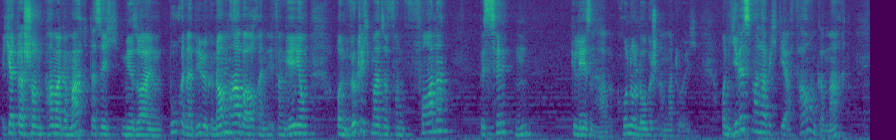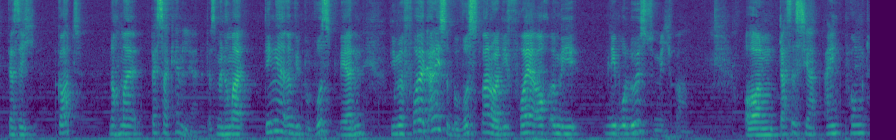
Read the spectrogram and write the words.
Ich habe das schon ein paar Mal gemacht, dass ich mir so ein Buch in der Bibel genommen habe, auch ein Evangelium, und wirklich mal so von vorne bis hinten gelesen habe, chronologisch einmal durch. Und jedes Mal habe ich die Erfahrung gemacht, dass ich Gott nochmal besser kennenlerne, dass mir nochmal Dinge irgendwie bewusst werden, die mir vorher gar nicht so bewusst waren oder die vorher auch irgendwie nebulös für mich waren. Und das ist ja ein Punkt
